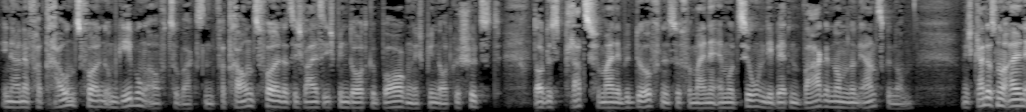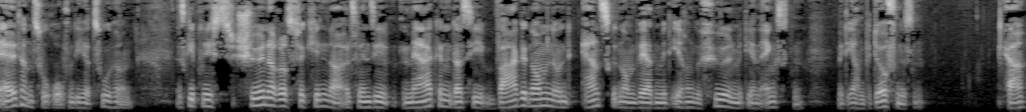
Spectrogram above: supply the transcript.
in einer vertrauensvollen Umgebung aufzuwachsen. Vertrauensvoll, dass ich weiß, ich bin dort geborgen, ich bin dort geschützt. Dort ist Platz für meine Bedürfnisse, für meine Emotionen, die werden wahrgenommen und ernst genommen. Und ich kann das nur allen Eltern zurufen, die hier zuhören. Es gibt nichts Schöneres für Kinder, als wenn sie merken, dass sie wahrgenommen und ernst genommen werden mit ihren Gefühlen, mit ihren Ängsten, mit ihren Bedürfnissen. Ja,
